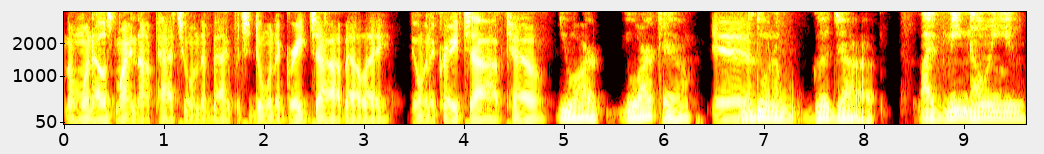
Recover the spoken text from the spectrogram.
no one else might not pat you on the back, but you're doing a great job, LA. Doing a great job, Kel. You are. You are, Kel. Yeah. You're doing a good job. Like me knowing you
